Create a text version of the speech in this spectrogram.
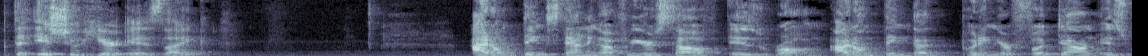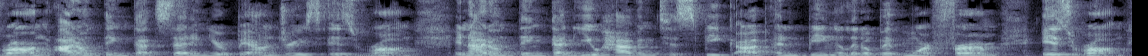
But the issue here is like, I don't think standing up for yourself is wrong. I don't think that putting your foot down is wrong. I don't think that setting your boundaries is wrong. And I don't think that you having to speak up and being a little bit more firm is wrong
